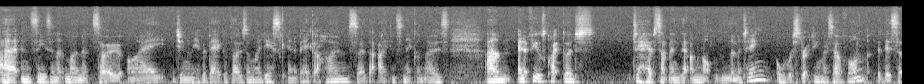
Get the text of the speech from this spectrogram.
uh, in season at the moment. So I generally have a bag of those on my desk and a bag at home so that I can snack on those. Um, and it feels quite good to have something that I'm not limiting or restricting myself on. There's a,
